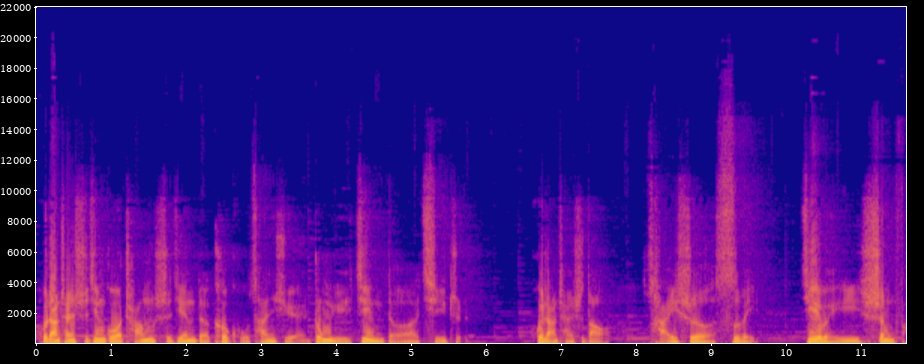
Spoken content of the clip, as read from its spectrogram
慧朗禅师经过长时间的刻苦参学，终于尽得其旨。慧朗禅师道：“财色思维，皆为圣法。”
